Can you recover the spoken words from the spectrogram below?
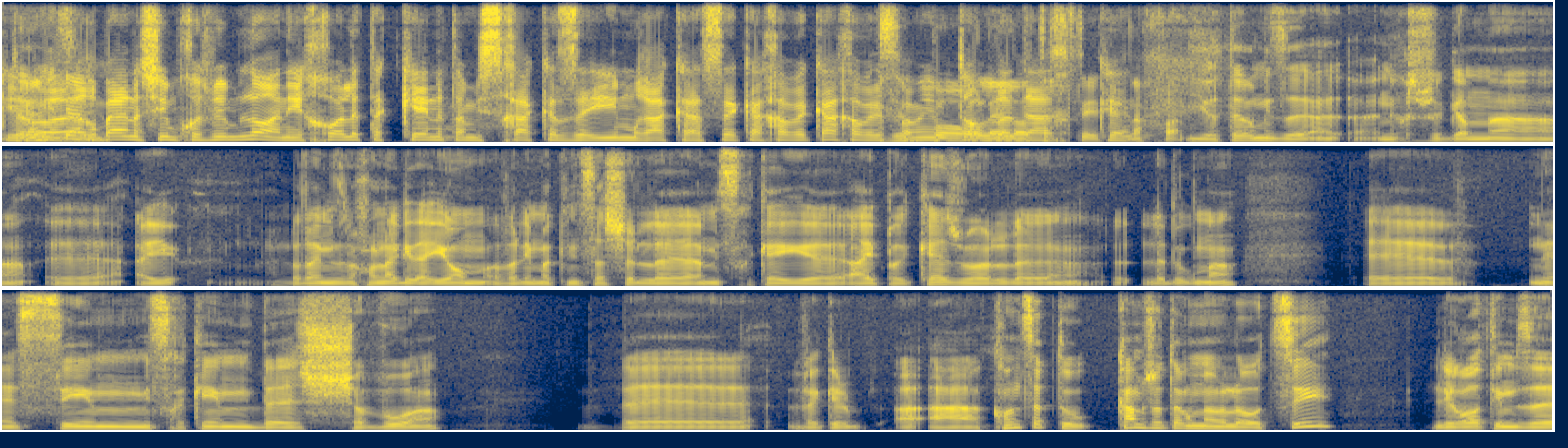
כאילו מזה. הרבה אנשים חושבים לא אני יכול לתקן את המשחק הזה אם רק אעשה ככה וככה ולפעמים טוב לדעת, תחתית כן. נכון. יותר מזה, אני חושב שגם, ה- אה, לא יודע אם זה נכון להגיד היום, אבל עם הכניסה של אה, המשחקי הייפר קז'ואל לדוגמה, אה, נעשים משחקים בשבוע, ו- וכאילו ה- הקונספט הוא כמה שיותר מהר להוציא, לראות אם זה,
